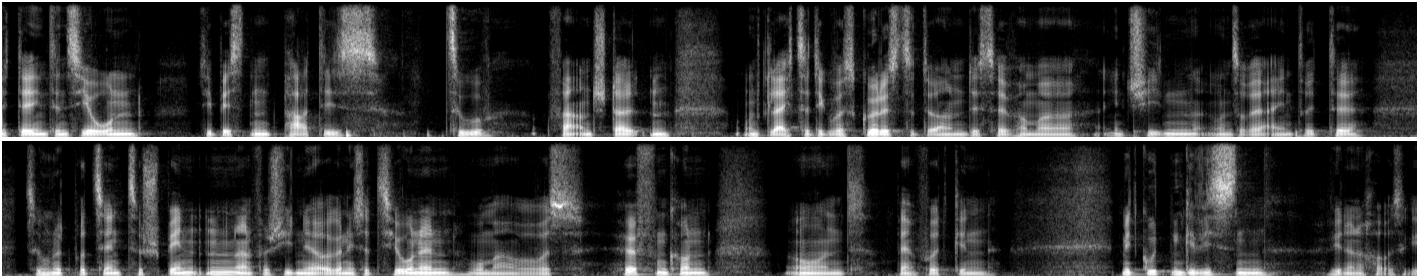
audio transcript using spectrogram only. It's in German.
mit der Intention, die besten Partys zu veranstalten und gleichzeitig was Gutes zu tun. Deshalb haben wir entschieden, unsere Eintritte zu 100 Prozent zu spenden an verschiedene Organisationen, wo man auch was helfen kann und beim Fortgehen mit gutem Gewissen wieder nach Hause gehen.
